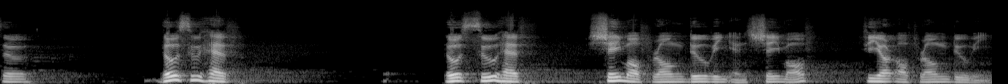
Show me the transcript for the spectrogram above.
so those who have those who have shame of wrongdoing and shame of fear of wrongdoing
